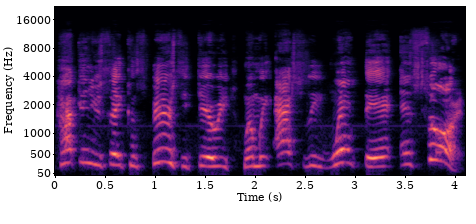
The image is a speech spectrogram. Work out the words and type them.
How can you say conspiracy theory when we actually went there and saw it?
